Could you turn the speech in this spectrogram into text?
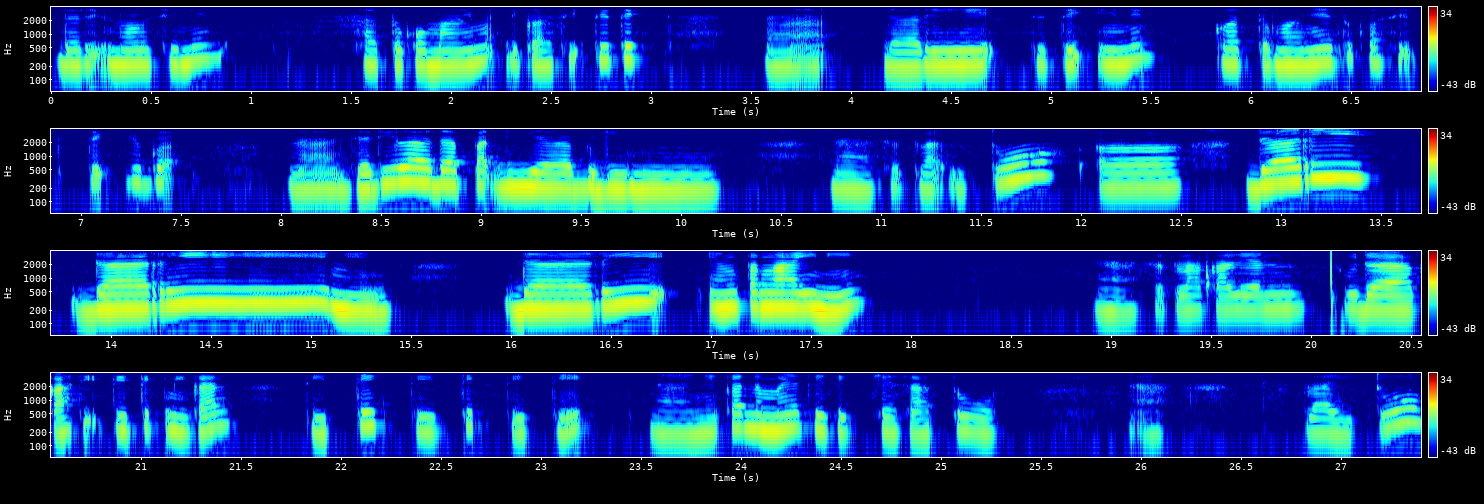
dari 0 sini 1,5 dikasih titik. Nah dari titik ini ke tengahnya itu kasih titik juga nah jadilah dapat dia begini. Nah setelah itu uh, dari dari ini dari yang tengah ini. Nah setelah kalian sudah kasih titik nih kan? Titik titik titik. Nah ini kan namanya titik C1 nah setelah itu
